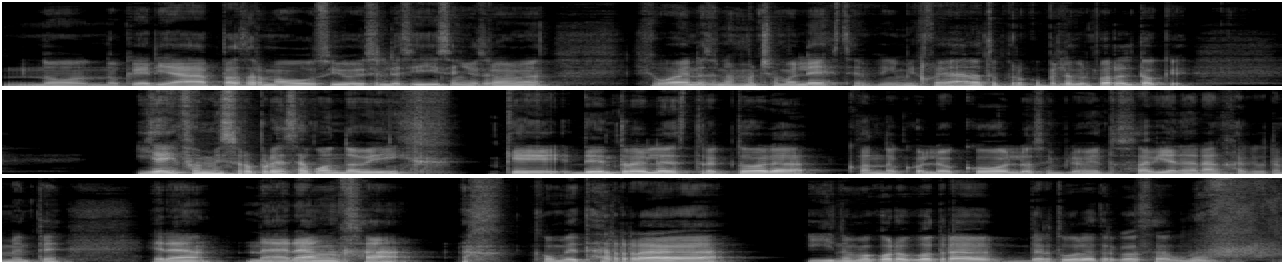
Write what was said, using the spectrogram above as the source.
no, no quería pasarme abusivo y decirle, sí, señor, más. Dije, bueno, si no es mucha molestia. Fin, me dijo, ya, no te preocupes, lo preparo el toque. Y ahí fue mi sorpresa cuando vi que dentro de la extractora, cuando colocó los implementos, había naranja claramente. Era naranja con betarraga y no me acuerdo qué otra verdura, otra cosa. Uf,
